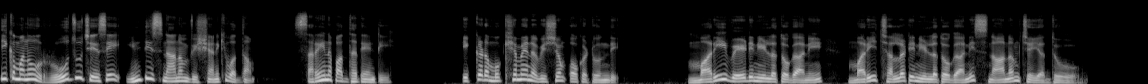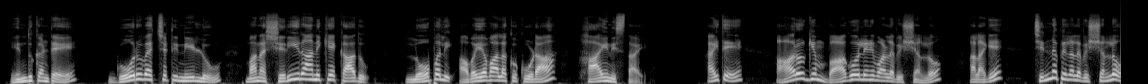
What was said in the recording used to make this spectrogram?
ఇక మనం రోజూ చేసే ఇంటి స్నానం విషయానికి వద్దాం. సరైన పద్ధతేంటి? ఇక్కడ ముఖ్యమైన విషయం ఒకటుంది. మరీ వేడి నీళ్ళతో గాని మరీ చల్లటి నీళ్ళతో గాని స్నానం చెయ్యొద్దు ఎందుకంటే గోరువెచ్చటి నీళ్ళు మన శరీరానికే కాదు లోపలి అవయవాలకు కూడా హాయినిస్తాయి. అయితే ఆరోగ్యం బాగోలేని వాళ్ళ విషయంలో అలాగే చిన్నపిల్లల విషయంలో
